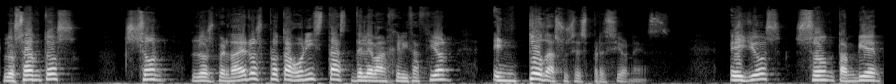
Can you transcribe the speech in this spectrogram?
Los santos son los verdaderos protagonistas de la evangelización en todas sus expresiones. Ellos son también,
